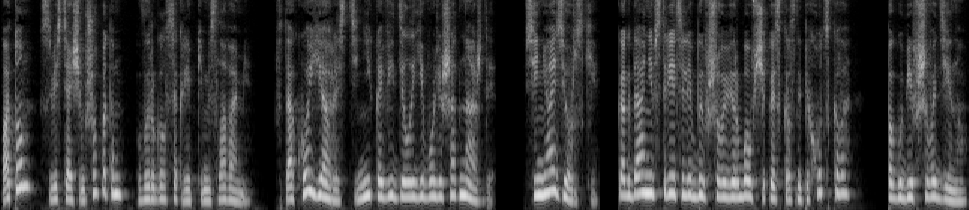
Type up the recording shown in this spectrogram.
Потом, свистящим шепотом, выругался крепкими словами. В такой ярости Ника видела его лишь однажды, в Синеозерске, когда они встретили бывшего вербовщика из Краснопехотского, погубившего Дину.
